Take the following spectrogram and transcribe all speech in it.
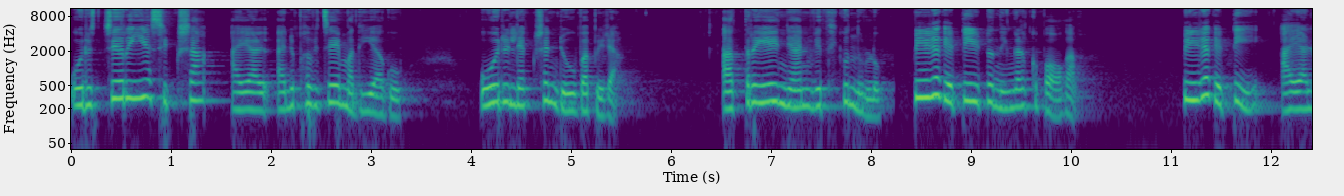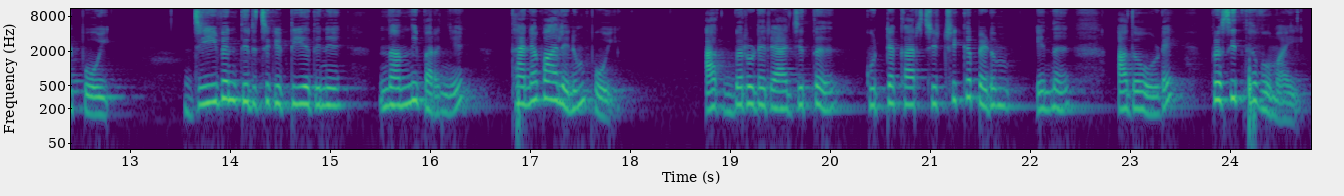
ഒരു ചെറിയ ശിക്ഷ അയാൾ അനുഭവിച്ചേ മതിയാകൂ. ഒരു ലക്ഷം രൂപ പിഴ. അത്രയേ ഞാൻ വിധിക്കുന്നുള്ളൂ. പിഴ കെട്ടിയിട്ട് നിങ്ങൾക്ക് പോകാം. പിഴ കെട്ടി അയാൾ പോയി. ജീവൻ തിരിച്ചു കിട്ടിയതിന് നന്ദി പറഞ്ഞ് ധനപാലനും പോയി. അക്ബറുടെ രാജ്യത്ത് കുറ്റക്കാർ ശിക്ഷിക്കപ്പെടും എന്ന് അതോടെ പ്രസിദ്ധവുമായി.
